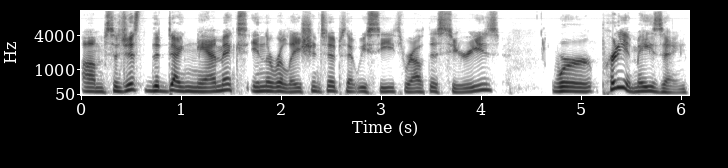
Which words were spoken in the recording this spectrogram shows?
Um so just the dynamics in the relationships that we see throughout this series were pretty amazing.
